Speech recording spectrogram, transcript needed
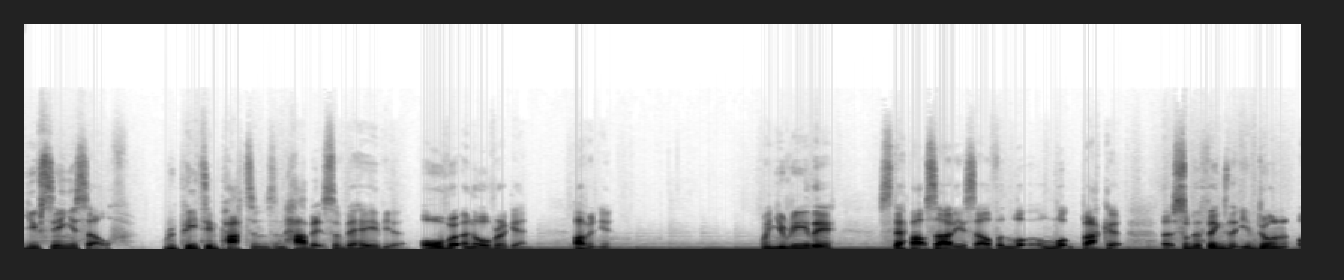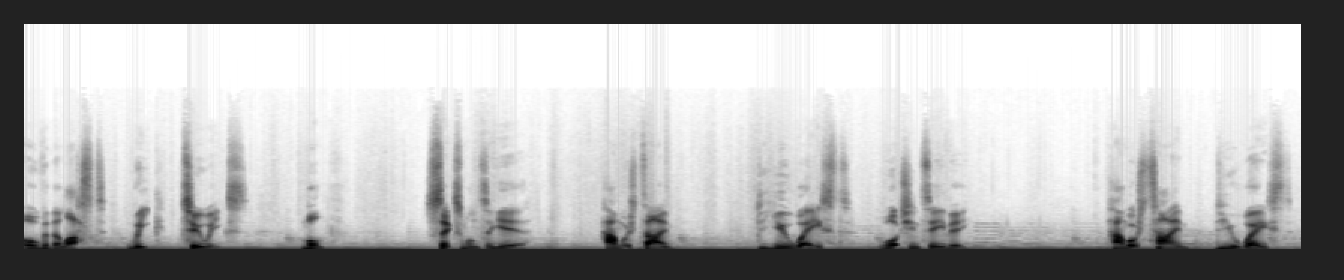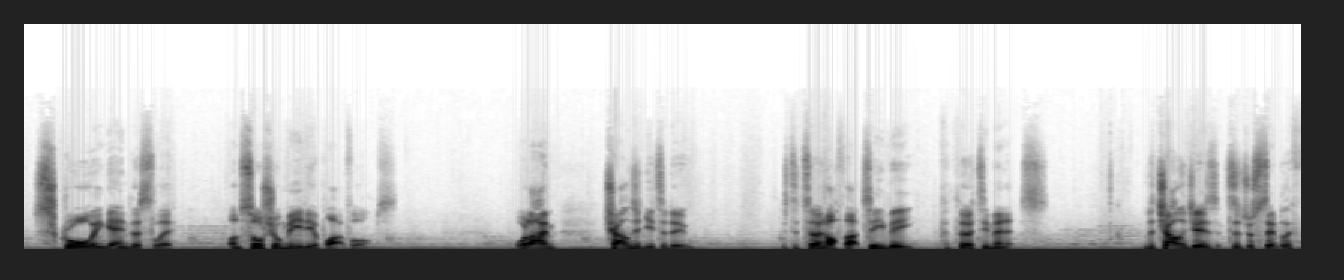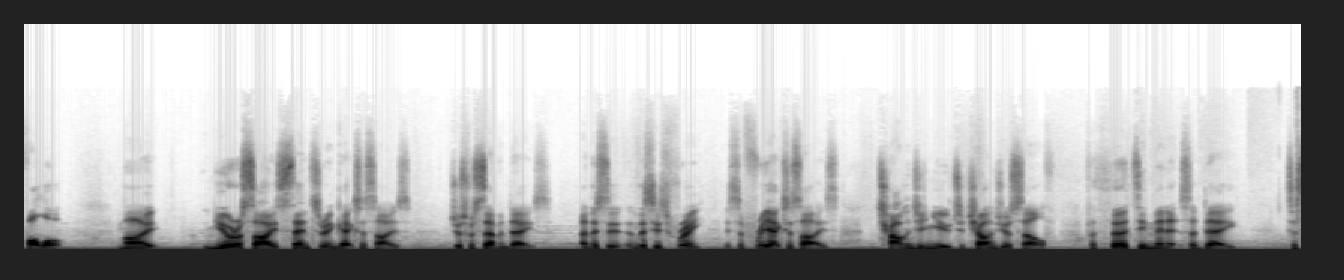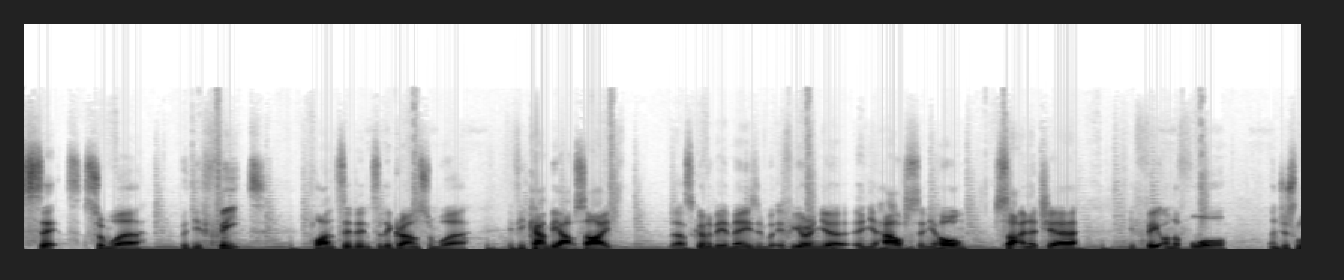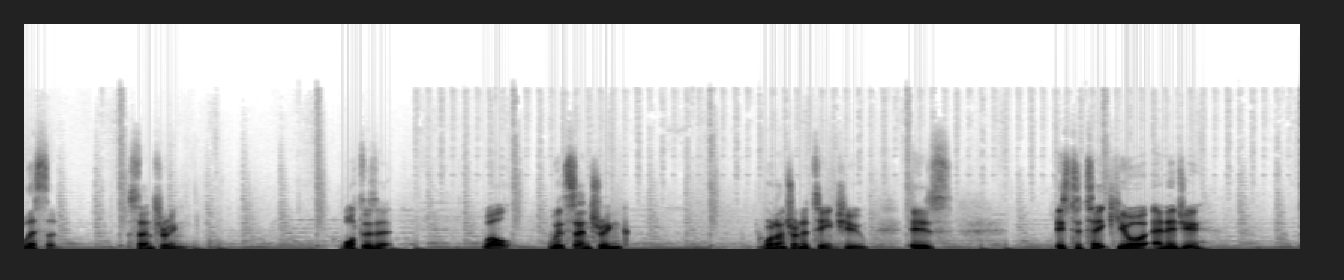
You've seen yourself repeating patterns and habits of behavior over and over again, haven't you? When you really step outside of yourself and look, look back at, at some of the things that you've done over the last week, two weeks, month, six months, a year, how much time do you waste watching TV? How much time do you waste scrolling endlessly on social media platforms? What I'm challenging you to do is to turn off that TV for 30 minutes. The challenge is to just simply follow my NeuroCise centering exercise just for seven days. And this is, and this is free. It's a free exercise challenging you to challenge yourself for 30 minutes a day to sit somewhere with your feet planted into the ground somewhere. If you can be outside, that's going to be amazing. But if you're in your, in your house, in your home, sat in a chair, your feet on the floor, and just listen. Centering. What is it? Well, with centering, what I'm trying to teach you is, is to take your energy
